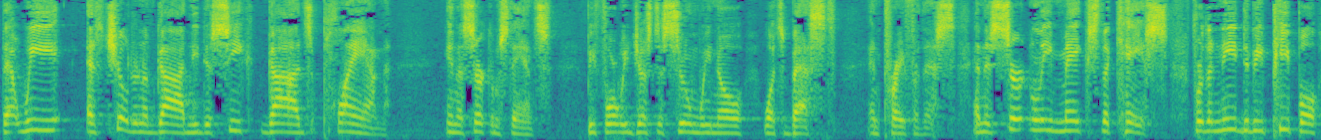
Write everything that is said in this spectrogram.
that we, as children of God, need to seek God's plan in a circumstance before we just assume we know what's best and pray for this. And this certainly makes the case for the need to be people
